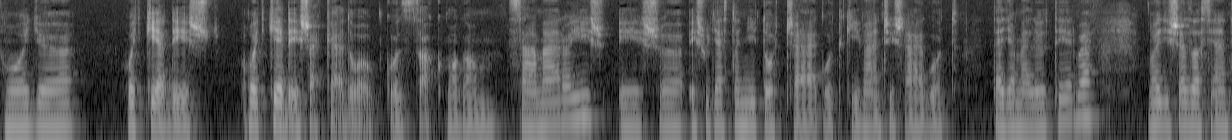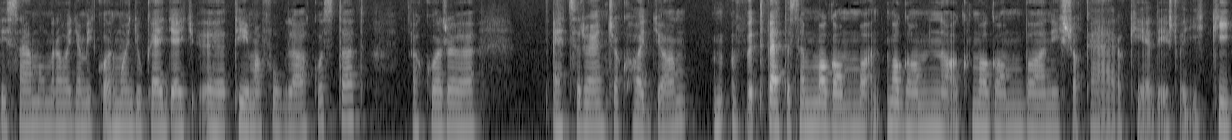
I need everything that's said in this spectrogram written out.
hogy, hogy kérdést hogy kérdésekkel dolgozzak magam számára is, és, és ugye ezt a nyitottságot, kíváncsiságot tegyem előtérbe, vagyis ez azt jelenti számomra, hogy amikor mondjuk egy-egy téma foglalkoztat, akkor egyszerűen csak hagyjam, felteszem magamban, magamnak, magamban is akár a kérdést, vagy így ki,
